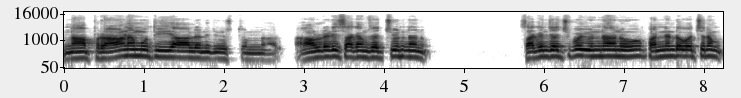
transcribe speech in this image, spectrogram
నా ప్రాణము తీయాలని చూస్తున్నారు. ఆల్రెడీ సగం చచ్చి ఉన్నాను. సగం చచ్చిపోయి ఉన్నాను. పన్నెండో వచనం.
